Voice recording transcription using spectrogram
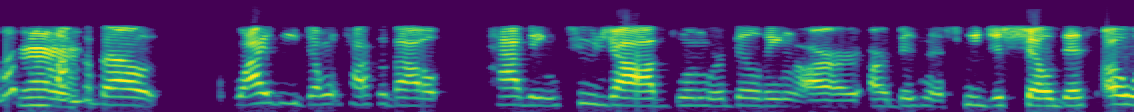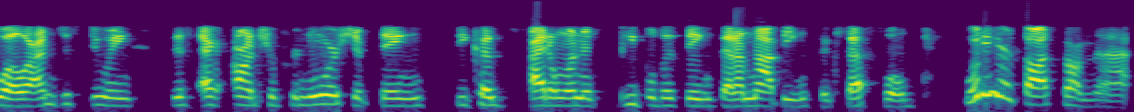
let's mm. talk about why we don't talk about having two jobs when we're building our our business. We just show this, oh well, I'm just doing this entrepreneurship thing because I don't want people to think that I'm not being successful. What are your thoughts on that?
